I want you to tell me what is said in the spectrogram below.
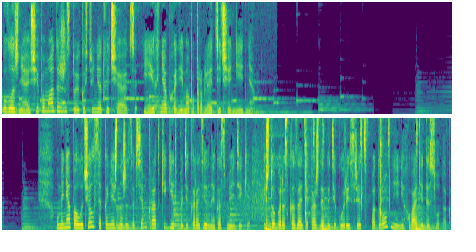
Увлажняющие помады же стойкостью не отличаются, и их необходимо поправлять в течение дня. У меня получился, конечно же, совсем краткий гид по декоративной косметике, и чтобы рассказать о каждой категории средств подробнее, не хватит и суток.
